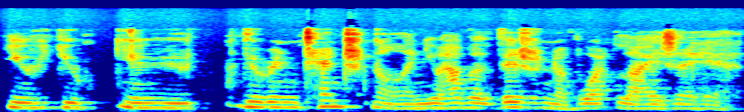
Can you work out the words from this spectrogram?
you you you you're intentional and you have a vision of what lies ahead.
